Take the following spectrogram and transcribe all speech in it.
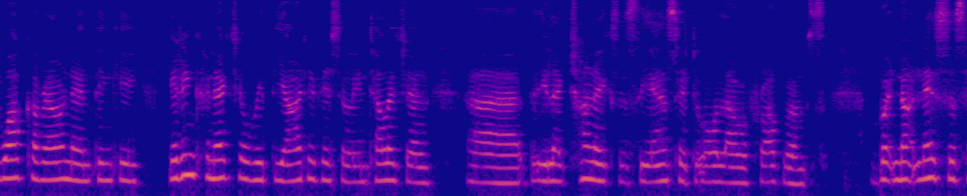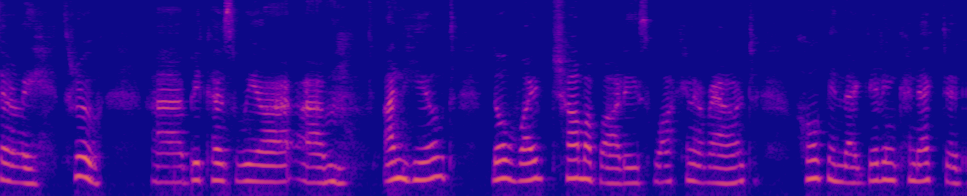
walk around and thinking getting connected with the artificial intelligence, uh, the electronics is the answer to all our problems, but not necessarily true uh, because we are um, unhealed, low vibe trauma bodies walking around hoping that getting connected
